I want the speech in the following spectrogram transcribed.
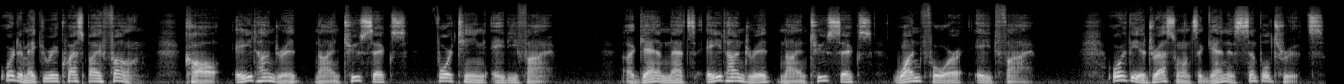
Or to make your request by phone, Call 800 926 1485. Again, that's 800 926 1485. Or the address once again is Simple Truths,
